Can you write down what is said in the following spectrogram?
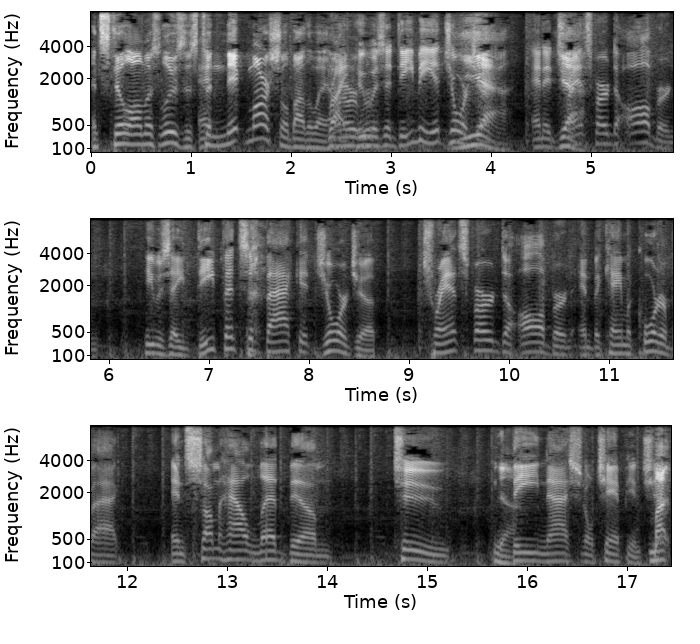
and still almost loses to Nick Marshall, by the way. Right, who was a DB at Georgia. Yeah. And had Yeah. transferred to Auburn. He was a defensive back at Georgia, transferred to Auburn, and became a quarterback, and somehow led them to Yeah. the national championship. might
